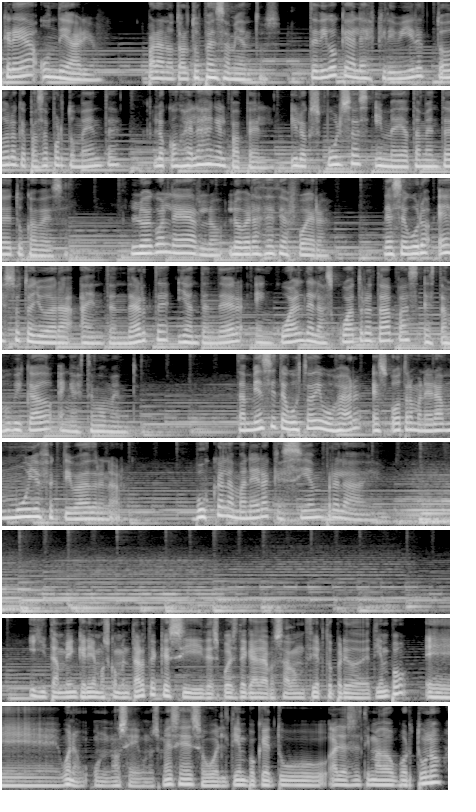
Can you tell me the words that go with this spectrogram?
crea un diario para anotar tus pensamientos. Te digo que al escribir todo lo que pasa por tu mente, lo congelas en el papel y lo expulsas inmediatamente de tu cabeza. Luego al leerlo, lo verás desde afuera de seguro esto te ayudará a entenderte y a entender en cuál de las cuatro etapas estás ubicado en este momento. También si te gusta dibujar es otra manera muy efectiva de drenar. Busca la manera que siempre la hay. Y también queríamos comentarte que si después de que haya pasado un cierto periodo de tiempo, eh, bueno, no sé, unos meses o el tiempo que tú hayas estimado oportuno,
